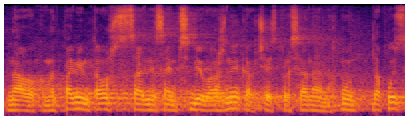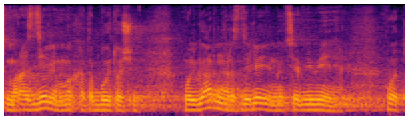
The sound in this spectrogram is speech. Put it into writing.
навыкам. Это помимо того, что социальные сами по себе важны, как часть профессиональных. Ну, допустим, разделим их, это будет очень вульгарное разделение, но тем не менее. Вот.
